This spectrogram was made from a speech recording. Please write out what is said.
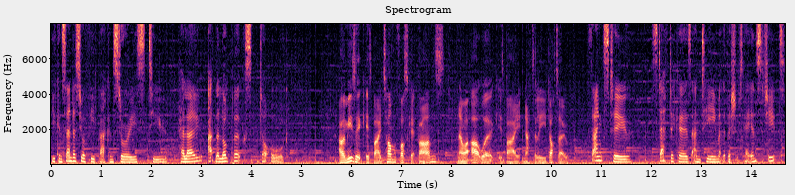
You can send us your feedback and stories to hello at thelogbooks.org. Our music is by Tom Foskett Barnes, and our artwork is by Natalie Doto. Thanks to Stef Dickers and team at the Bishopsgate Institute,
